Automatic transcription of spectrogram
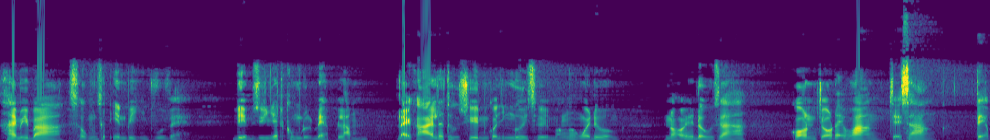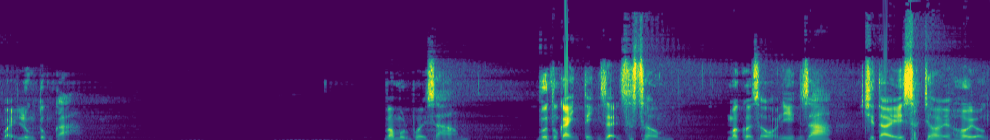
23 sống rất yên bình vui vẻ. Điểm duy nhất không được đẹp lắm, đại khái là thường xuyên có những người chửi mắng ở ngoài đường, nói đầu ra, còn chó đại hoàng chạy sang, tẻ bậy lung tung cả. Vào một buổi sáng, Vương Tu Cảnh tỉnh dậy rất sớm, mở cửa sổ nhìn ra, chỉ thấy sắc trời hơi ửng.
